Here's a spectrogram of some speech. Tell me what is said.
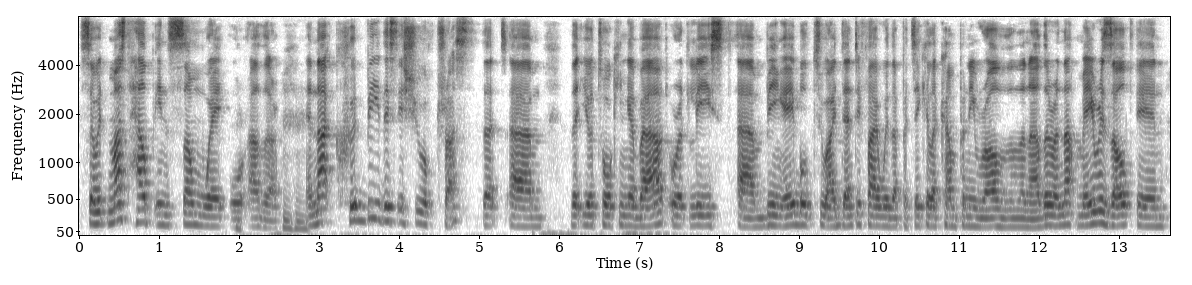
So it must help in some way or other, mm-hmm. and that could be this issue of trust that um, that you're talking about, or at least um, being able to identify with a particular company rather than another, and that may result in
